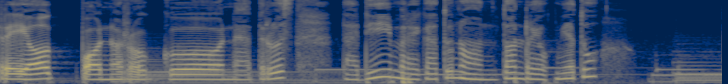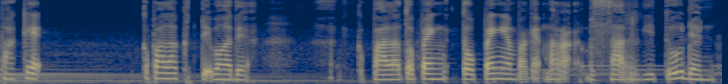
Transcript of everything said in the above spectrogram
Reok Ponorogo. Nah, terus tadi mereka tuh nonton reoknya tuh pakai kepala gede banget ya. Kepala topeng topeng yang pakai merak besar gitu dan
